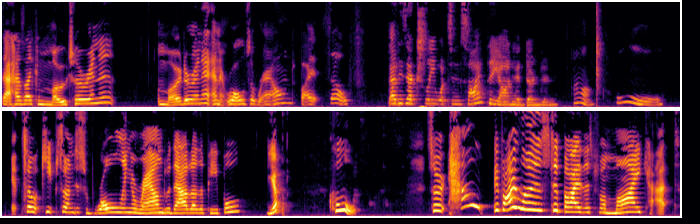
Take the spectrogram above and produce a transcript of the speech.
that has like a motor in it, a motor in it, and it rolls around by itself. That is actually what's inside the Yarnhead dungeon. Oh, ooh. It, so it keeps on just rolling around without other people. Yep. Cool. So how if I was to buy this for my cat,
